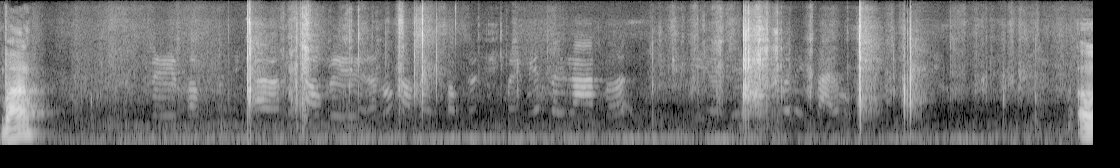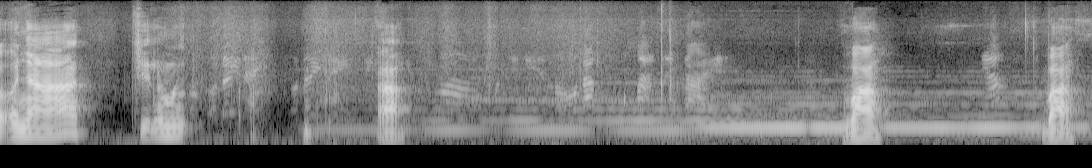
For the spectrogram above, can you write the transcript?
Vâng. Ở ở nhà chị Lâm À. Vâng Vâng.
